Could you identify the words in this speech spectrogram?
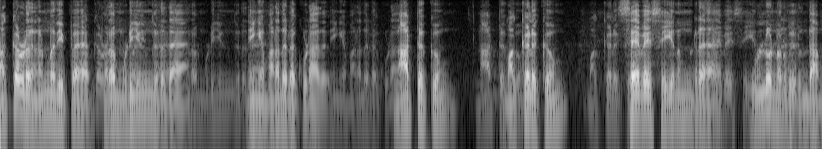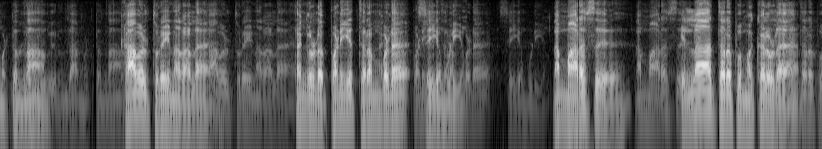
மக்களோட நன்மதிப்பை பெற முடியுங்கிறத நீங்க மறந்துடக்கூடாது. நீங்க மறந்துடக்கூடாது. நாட்டுக்கும் நாட்டுக்கும் மக்களுக்கும் மக்களுக்கு சேவை செய்யணும்ன்ற. உள்ளுணர்வு இருந்தா மட்டும்தான் இருந்தா மட்டும்தான் காவல்துறையினரால காவல்துறையினரால தங்களோட பணியை திறம்பட செய்ய முடியும். செய்ய முடியும். நம்ம அரசு நம்ம அரசு எல்லா தரப்பு மக்களோட தரப்பு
